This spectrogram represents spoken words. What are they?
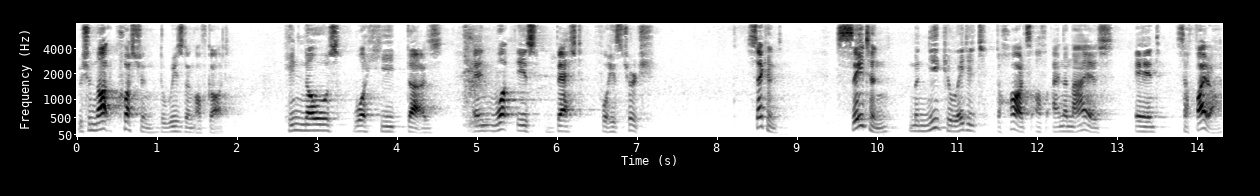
we should not question the wisdom of God. He knows what He does and what is best for his church. Second, Satan manipulated the hearts of Ananias and Sapphira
